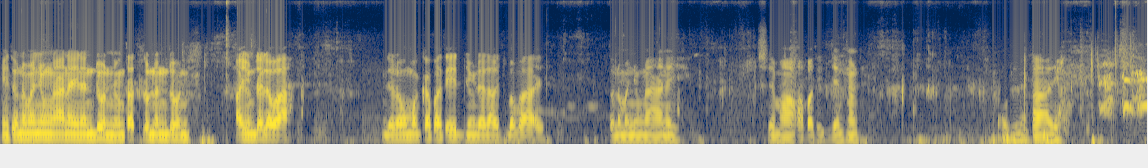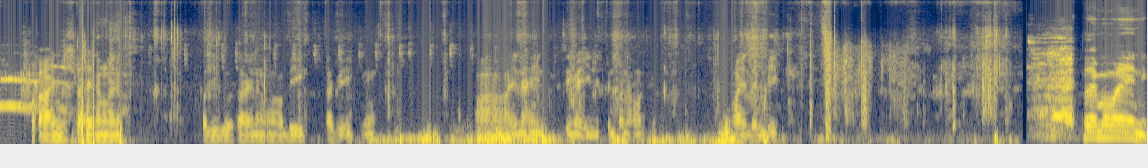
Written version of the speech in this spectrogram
Ito naman yung nanay nandun. Yung tatlo nandun. Ay, yung dalawa. Yung dalawang magkapatid, yung lalaki at babae. Ito naman yung nanay. Kasi mga kapatid dyan nun. Huwag na tayo. Pakaanyos tayo ng ano. Paligo tayo ng mga biik. Ah, biik yung mga inahin. Kasi may init yung panahon. Pakain ng biik. Patay mo muna.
